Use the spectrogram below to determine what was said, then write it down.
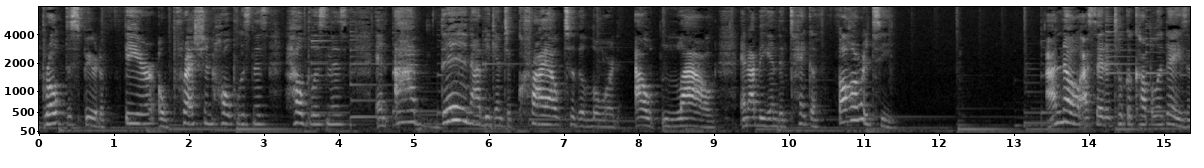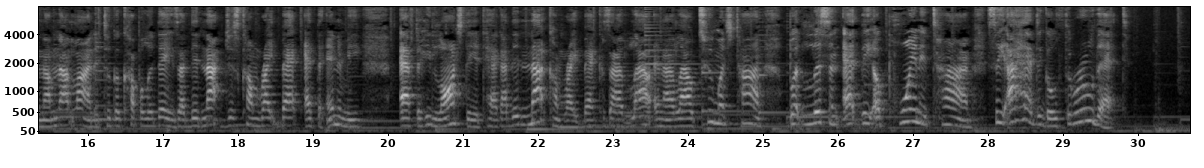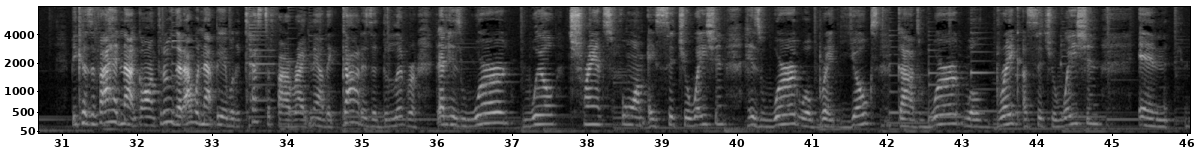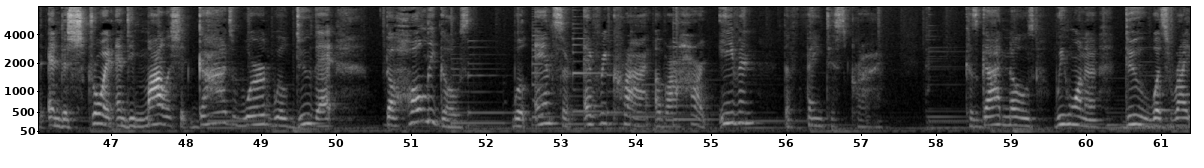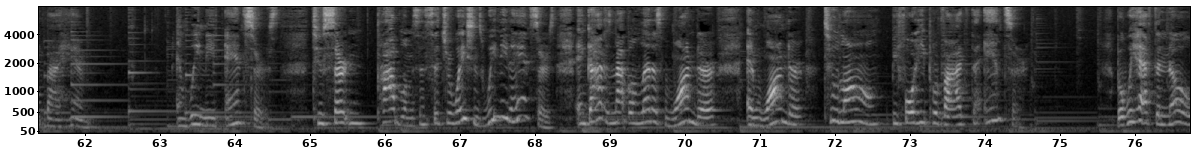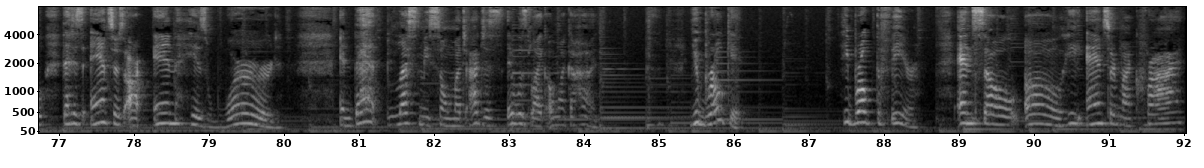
Broke the spirit of fear, oppression, hopelessness, helplessness. And I then I began to cry out to the Lord out loud and I began to take authority. I know I said it took a couple of days, and I'm not lying. It took a couple of days. I did not just come right back at the enemy after he launched the attack. I did not come right back because I allowed and I allowed too much time. But listen, at the appointed time, see, I had to go through that. Because if I had not gone through that, I would not be able to testify right now that God is a deliverer, that His word will transform a situation, His word will break yokes, God's word will break a situation and, and destroy it and demolish it. God's word will do that. The Holy Ghost will answer every cry of our heart, even the faintest cry because God knows we want to do what's right by Him. And we need answers to certain problems and situations. We need answers. And God is not going to let us wander and wander too long before He provides the answer. But we have to know that His answers are in His Word. And that blessed me so much. I just, it was like, oh my God, you broke it. He broke the fear. And so, oh, he answered my cry.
